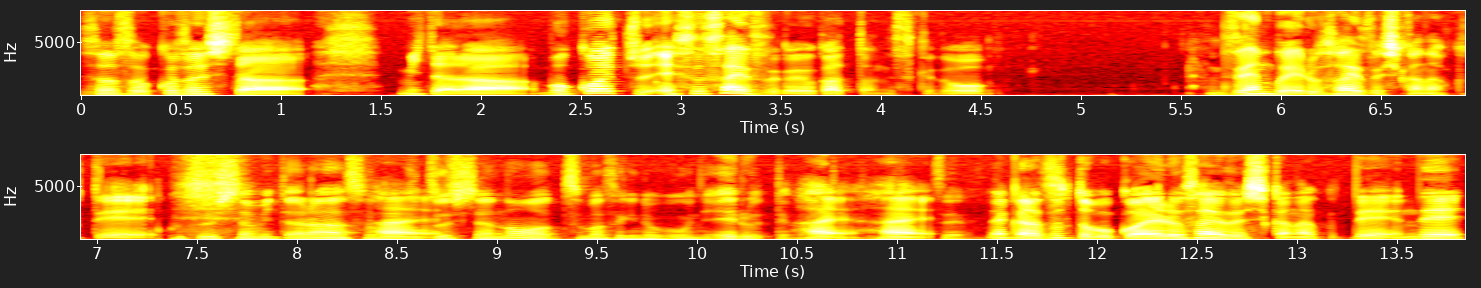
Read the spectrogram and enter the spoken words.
そうそう靴下見たら僕はちょっと S サイズが良かったんですけど全部 L サイズしかなくて。靴下見たらそはい。の靴下のつま先の部分に L って書いてあるね。はいはい。だからずっと僕は L サイズしかなくてで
